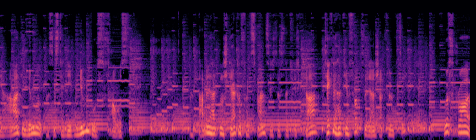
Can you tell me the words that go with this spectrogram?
Ja, die Nimbus... Was ist denn die Nimbus-Faust? Bubble hat nur Stärke von 20, das ist natürlich klar. Tackle hat hier 40 anstatt 50. Withdraw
